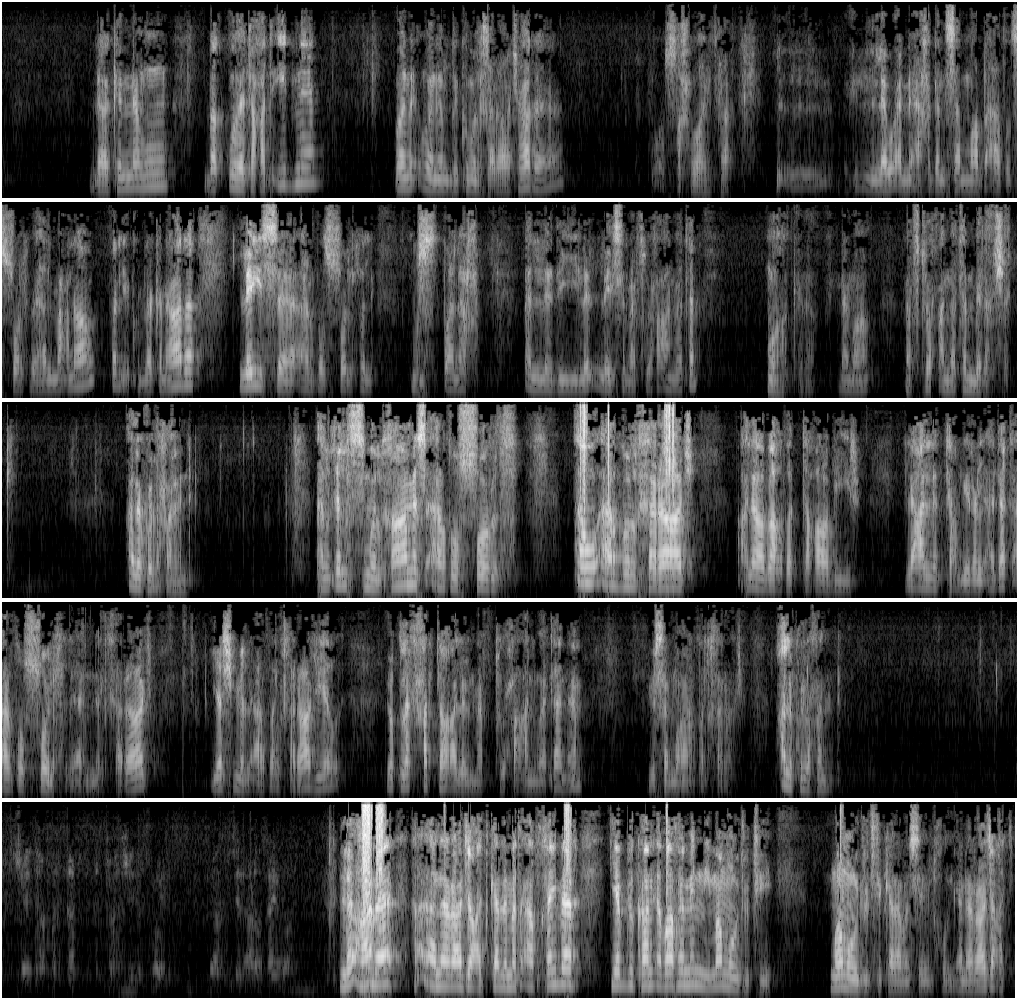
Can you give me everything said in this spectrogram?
لكنه بقوها تحت إيدنا ونمضيكم الخراج. هذا صح وايد. لو أن أحدا سمى بأرض الصلح بهالمعنى فليكن. لكن هذا ليس أرض الصلح المصطلح الذي ليس مفتوح عنوة. مو هكذا إنما مفتوح عنوة بلا شك. على كل حال القسم الخامس أرض الصلح أو أرض الخراج على بعض التعابير. لعل التعبير الأدق أرض الصلح لأن الخراج يشمل أرض الخراج يطلق حتى على المفتوحة عن وتنم يسمى أرض الخراج. على كل حال. لا هذا أنا راجعت كلمة أرض خيبر. يبدو كان إضافة مني. ما موجود فيه ما موجود في كلام السيد الخوي. أنا راجعت.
